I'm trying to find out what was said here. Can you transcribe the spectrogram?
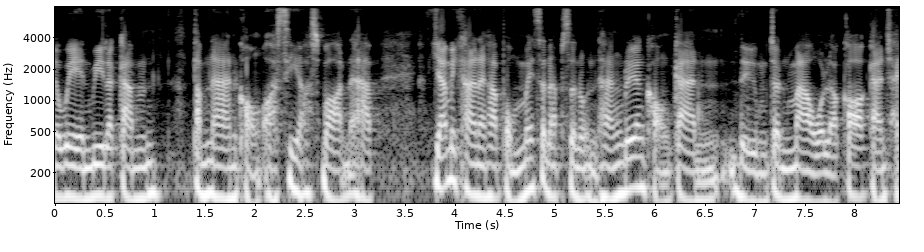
รเวร วีรกรรมตำนานของออซซี่ออสบอร์นนะครับย้ำอีกครั้งนะครับ ผมไม่สนับสนุนทั้งเรื่องของการดื่มจนเมา แล้วก็การใช้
